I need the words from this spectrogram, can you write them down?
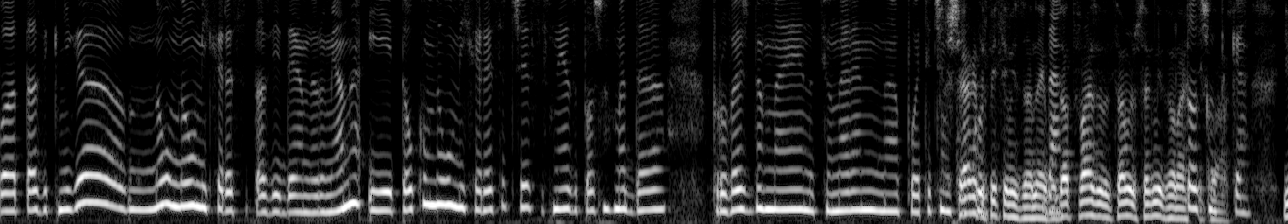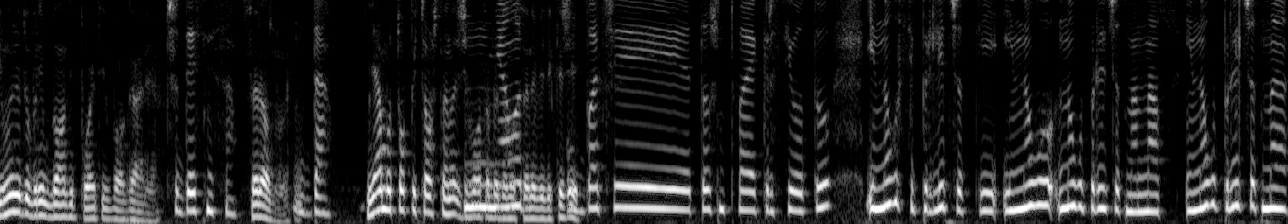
а, тази книга. Много, много ми хареса тази идея на Румяна и толкова много ми хареса, че с нея започнахме да провеждаме национален а, поетичен Ще конкурс. Ще да питам и за него. Да. да, това е за деца между 7 и 12 Точно клас. Така. Има ли добри млади поети в България? Чудесни са. Сериозно ли? Да. Няма опит още на живота, бе да се не види. Кажи. Обаче точно това е красивото. И много си приличат. И, и много, много приличат на нас. И много приличат на,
